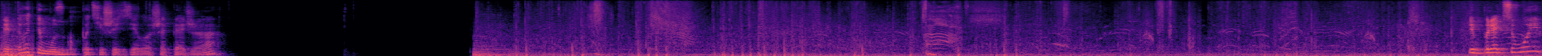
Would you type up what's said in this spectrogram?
Блядь, давай ты музыку потише сделаешь опять же, а? Ты, блядь, свой?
